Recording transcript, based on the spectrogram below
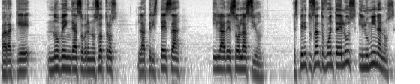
para que no venga sobre nosotros la tristeza y la desolación. Espíritu Santo, fuente de luz, ilumínanos.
